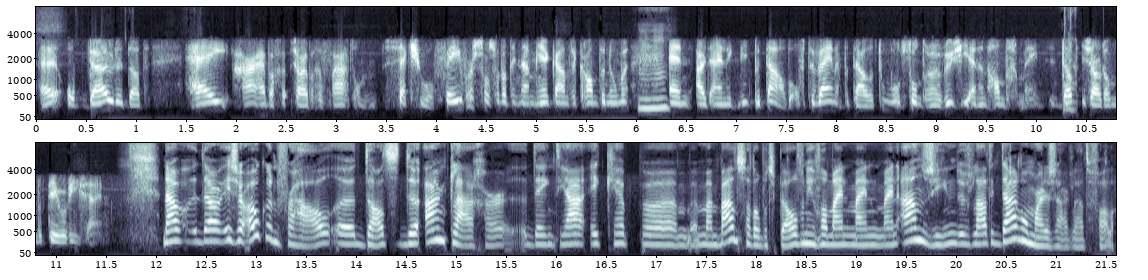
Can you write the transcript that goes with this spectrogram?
hè, op duiden dat hij haar hebben, zou hebben gevraagd om sexual favors, zoals we dat in de Amerikaanse kranten noemen, Mhm. en uiteindelijk niet betaalde, of te weinig betaalde. Toen ontstond er een ruzie en een handgemeen. Dat zou dan de theorie zijn. Nou, daar is er ook een verhaal uh, dat de aanklager denkt... ja, ik heb, uh, mijn baan staat op het spel, of in ieder geval mijn, mijn, mijn aanzien... dus laat ik daarom maar de zaak laten vallen.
